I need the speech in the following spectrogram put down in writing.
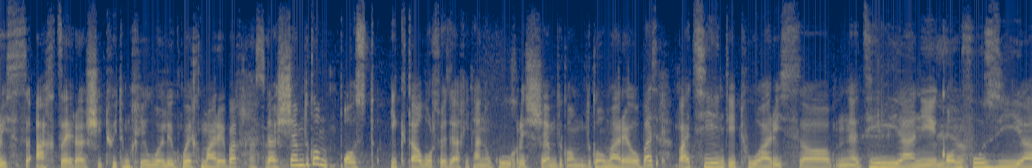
გულყრის აღწერაში თვითმხილველი გვეხმარება და შემდგომ პოსტიქტალურ ეძახით, ანუ გულყრის შემდგომ მდგომარეობას პაციენტი თუ არის ძილიანი, კონფუზია,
